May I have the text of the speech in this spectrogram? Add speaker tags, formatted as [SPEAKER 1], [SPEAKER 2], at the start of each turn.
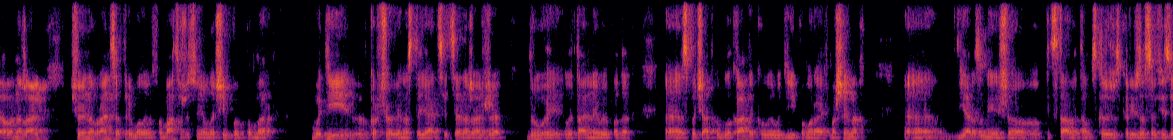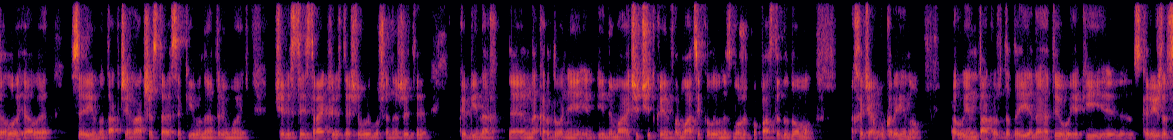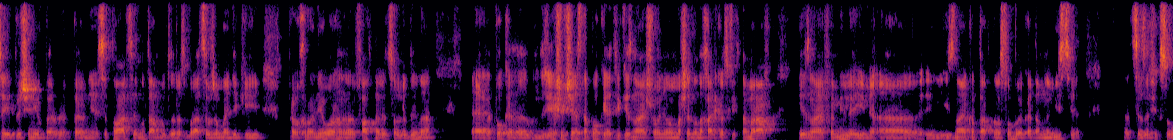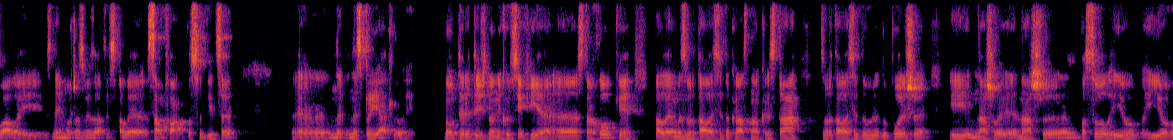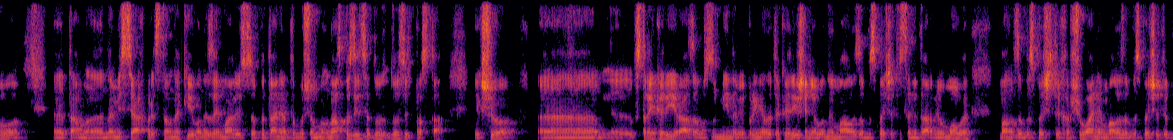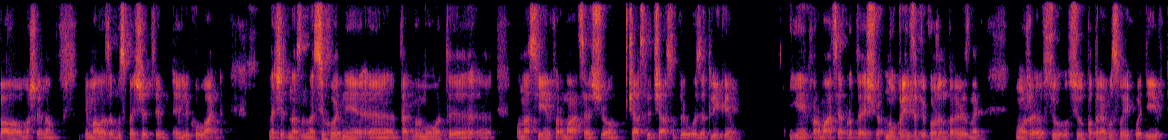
[SPEAKER 1] працювати. Але на жаль, щойно вранці отримали інформацію, що сьогодні вночі помер водій в Корчовій на стоянці. Це, на жаль, вже другий летальний випадок е, з початку блокади, коли водії помирають в машинах. Е, Я розумію, що підстави там, скажи, скоріш за все, фізіологія, але все рівно так чи інакше стрес, який вони отримують через цей страйк, через те, що вимушені жити кабінах е, на кордоні і, не маючи чіткої інформації, коли вони зможуть попасти додому, хоча б в Україну. Він також додає негативу, який, е, скоріш за все, і причинив певні ситуації. Ну там будуть розбиратися вже медики і правоохоронні органи, але факт на лицо. Людина, е, поки, якщо чесно, поки я тільки знаю, що у нього машина на харківських номерах, і знаю фамілія, ім'я, і знаю контактну особу, яка там на місці це зафіксувала, і з нею можна зв'язатись. Але сам факт по собі це е, не- несприятливий. Ну, теоретично у них у всіх є е, страховки, але ми зверталися до Красного Креста, зверталися до уряду Польщі, і наш ви- наш е, посол і його, його е, там е, на місцях представники вони займалися питанням, тому що у нас позиція до- досить проста. Якщо е, е, в страйкарі разом з мінами прийняли таке рішення, вони мали забезпечити санітарні умови, мали забезпечити харчування, мали забезпечити паливо машинам і мали забезпечити е, лікування. Значить, на, на сьогодні, е, так би мовити, е, у нас є інформація, що час від часу привозять ліки. Є інформація про те, що ну, в принципі, кожен перевізник може всю, всю потребу своїх водіїв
